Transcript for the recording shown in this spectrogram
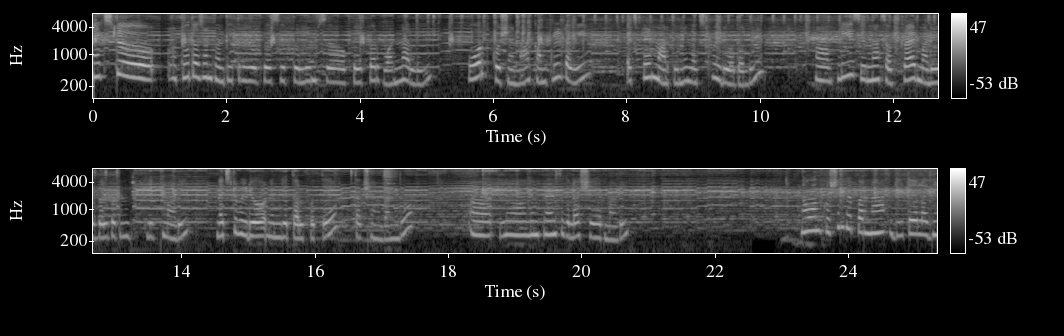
next two thousand twenty three U P S C prelims paper ಒನ್ನಲ್ಲಿ ಫೋರ್ತ್ ಕ್ವಶನ್ನ ಕಂಪ್ಲೀಟಾಗಿ ಎಕ್ಸ್ಪ್ಲೇನ್ ಮಾಡ್ತೀನಿ ನೆಕ್ಸ್ಟ್ ವಿಡಿಯೋದಲ್ಲಿ ಪ್ಲೀಸ್ ಇದನ್ನ ಸಬ್ಸ್ಕ್ರೈಬ್ ಮಾಡಿ ಬೆಲ್ ಬಟನ್ ಕ್ಲಿಕ್ ಮಾಡಿ. ನೆಕ್ಸ್ಟ್ ವಿಡಿಯೋ ನಿಮಗೆ ತಲುಪುತ್ತೆ, ತಕ್ಷಣ ಬಂದು. ನಿಮ್ಮ ಫ್ರೆಂಡ್ಸ್ಗೆಲ್ಲ ಶೇರ್ ಮಾಡಿ. ನಾವು ಒಂದು ಕ್ವಶನ್ ಪೇಪರ್ನ ಡೀಟೇಲಾಗಿ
